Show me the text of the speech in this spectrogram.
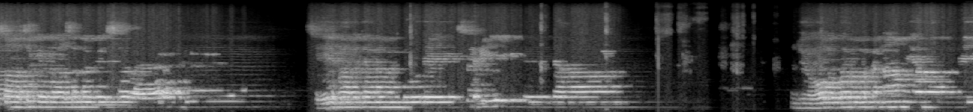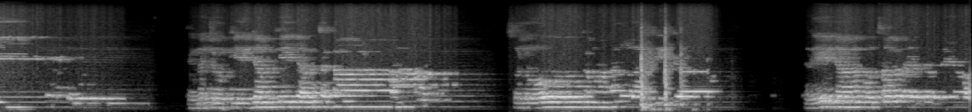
ਸਾਚ ਕੇ ਦਾਸ ਨ ਵਿਸਰੈ ਸੇ ਹਰ ਜਨ ਮੂਰੇ ਸਹੀ ਜਾਨ ਜੋ ਗੁਰਮੁਖ ਨਾਮ ਆਵੇ ਤਿਨ ਚੋਕੀ ਜਮ ਕੀ ਜਗਤ ਕਾਨ ਸਲੋਕ ਮਹਲਾ ਤੀਜਾ ਰੇ ਜਾਨ ਉਥਲ ਦਬਿਓ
